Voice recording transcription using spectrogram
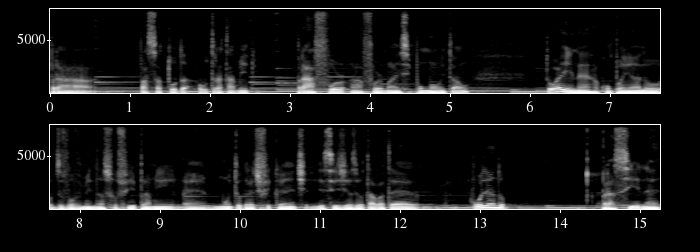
para passar todo o tratamento para for, formar esse pulmão. Então, tô aí, né, acompanhando o desenvolvimento da Sofia, para mim é muito gratificante. Esses dias eu estava até olhando para si, né,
